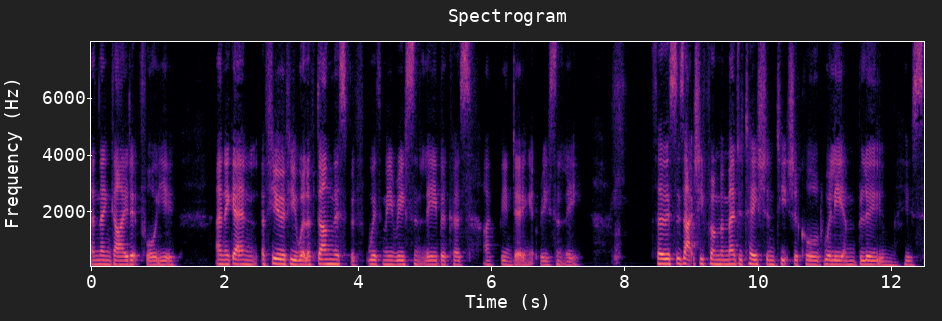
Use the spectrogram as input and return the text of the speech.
and then guide it for you. And again, a few of you will have done this with me recently because I've been doing it recently. So, this is actually from a meditation teacher called William Bloom, who's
